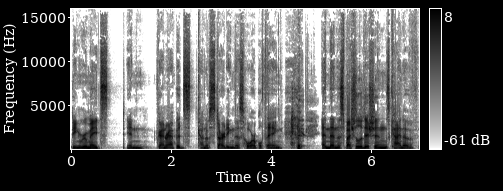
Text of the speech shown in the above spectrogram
being roommates in Grand Rapids, kind of starting this horrible thing, and then the special editions kind of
